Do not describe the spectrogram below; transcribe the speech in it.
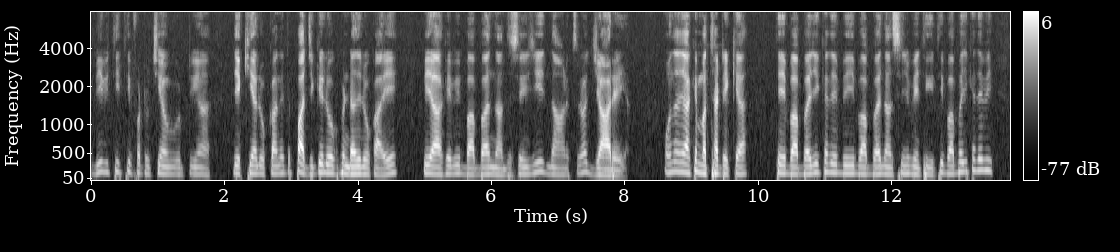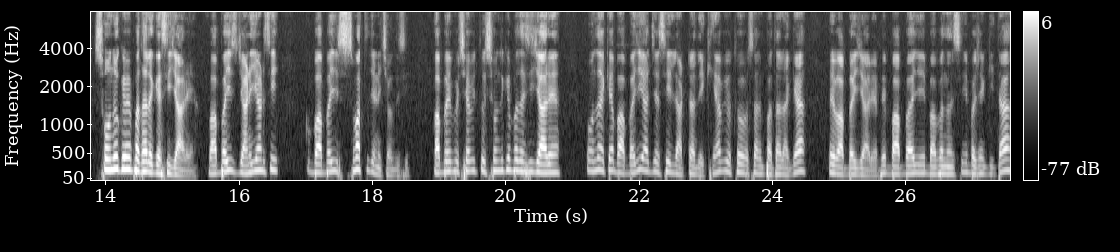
20 30 ਫੁੱਟ ਉੱਚੀਆਂ ਉੱਟੀਆਂ ਦੇਖੀਆਂ ਲੋਕਾਂ ਨੇ ਤੇ ਭੱਜ ਕੇ ਲੋਕ ਪਿੰਡਾਂ ਦੇ ਲੋਕ ਆਏ ਵੀ ਆ ਕੇ ਵੀ ਬਾਬਾ ਆਨੰਦ ਸਿੰਘ ਜੀ, ਨਾਨਕ ਸਰੋਂ ਜਾ ਰਹੇ ਆ। ਉਹਨਾਂ ਨੇ ਆ ਕੇ ਮੱਥਾ ਟੇਕਿਆ ਤੇ ਬਾਬਾ ਜੀ ਕਹਿੰਦੇ ਵੀ ਬਾਬਾ ਆਨੰਦ ਸਿੰਘ ਜੀ ਬੇਨਤੀ ਕੀਤੀ, ਬਾਬਾ ਜੀ ਕਹਿੰਦੇ ਵੀ ਸੋਨੂੰ ਕਿਵੇਂ ਪਤਾ ਲੱਗਿਆ ਸੀ ਜਾ ਰਹੇ ਆ? ਬਾਬਾ ਜੀ ਜਾਣੀ ਜਾਣ ਸੀ, ਬਾਬਾ ਜੀ ਸਮਤ ਦੇਣੀ ਚਾਹੁੰਦੇ ਸੀ। ਬਾਬਾ ਜੀ ਪੁੱਛਿਆ ਵੀ ਤੁਸੀਂ ਸੋਨੂੰ ਕਿਵੇਂ ਪਤਾ ਸੀ ਜਾ ਰਹੇ ਆ? ਉਹਨਾਂ ਨੇ ਕਿਹਾ ਬਾਬਾ ਜੀ ਅੱਜ ਅਸੀਂ ਲਾਟਾਂ ਦੇਖੀਆਂ ਵੀ ਉੱਥੋਂ ਸਾਨੂੰ ਪਤਾ ਲੱਗਿਆ ਵੀ ਬਾਬਾ ਜੀ ਜਾ ਰਹੇ ਆ। ਫਿਰ ਬਾਬਾ ਜੀ, ਬਾਬਾ ਆਨੰਦ ਸਿੰਘ ਨੇ ਬਚਨ ਕੀਤਾ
